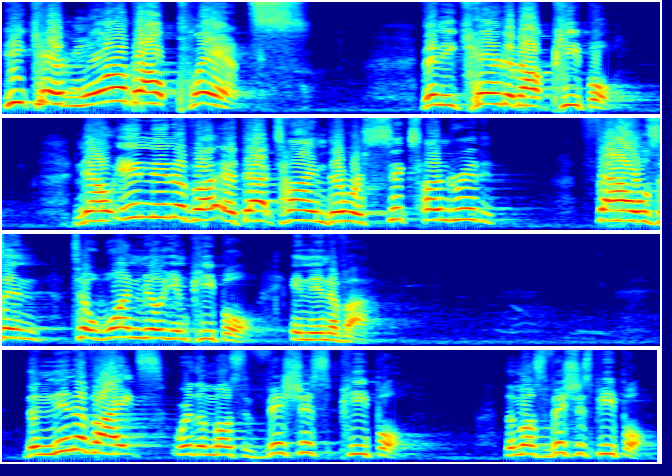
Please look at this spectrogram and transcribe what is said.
He cared more about plants than he cared about people. Now, in Nineveh at that time, there were 600,000 to 1 million people in Nineveh. The Ninevites were the most vicious people, the most vicious people.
